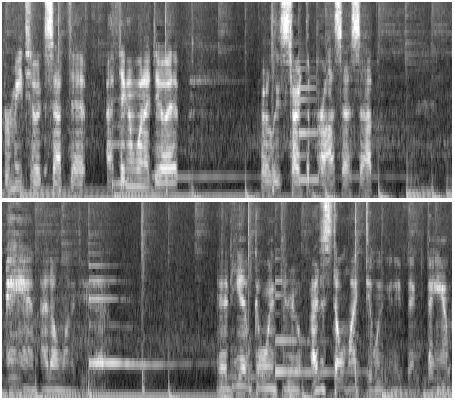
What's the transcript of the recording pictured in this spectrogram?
for me to accept it. I think I want to do it, or at least start the process up. Man, I don't want to do that. The idea of going through, I just don't like doing anything, fam.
